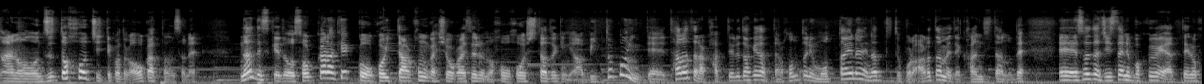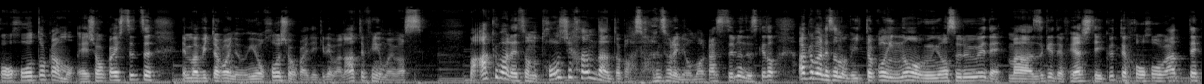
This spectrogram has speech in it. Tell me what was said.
あの、ずっと放置ってことが多かったんですよね。なんですけど、そっから結構こういった今回紹介するような方法をした時に、あ、ビットコインってただただ買ってるだけだったら本当にもったいないなってところを改めて感じたので、えー、そういった実際に僕がやってる方法とかも、えー、紹介しつつ、えー、まあ、ビットコインの運用法を紹介できればなというふうに思います。まあ、あくまでその投資判断とか それぞれにお任せするんですけど、あくまでそのビットコインの運用する上で、まあ、預けて増やしていくって方法があって、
